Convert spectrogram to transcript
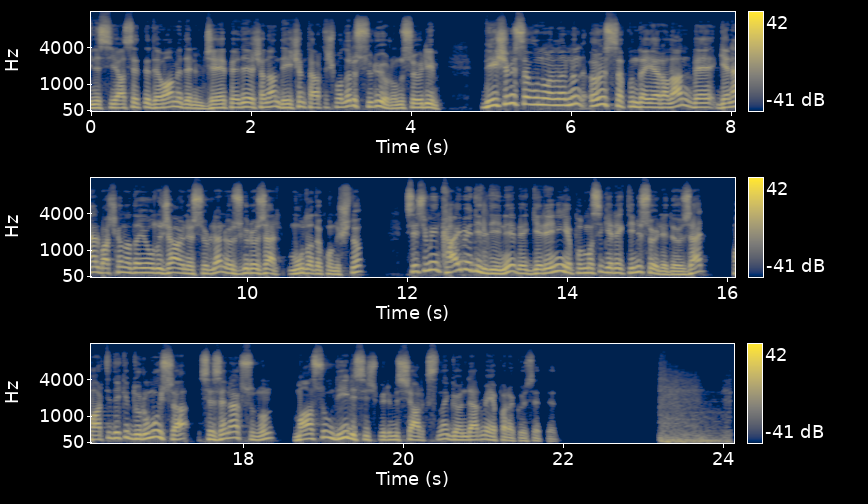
Yine siyasetle devam edelim. CHP'de yaşanan değişim tartışmaları sürüyor onu söyleyeyim. Değişimi savunumalarının ön safında yer alan ve genel başkan adayı olacağı öne sürülen Özgür Özel Muğla'da konuştu. Seçimin kaybedildiğini ve gereğinin yapılması gerektiğini söyledi Özel. Partideki durumuysa Sezen Aksu'nun Masum Değiliz Hiçbirimiz şarkısına gönderme yaparak özetledi.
